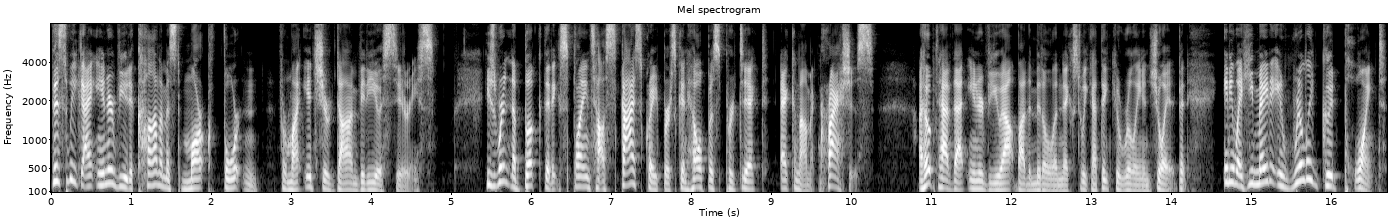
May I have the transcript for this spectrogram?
This week, I interviewed economist Mark Thornton for my It's Your Dime video series. He's written a book that explains how skyscrapers can help us predict economic crashes. I hope to have that interview out by the middle of next week. I think you'll really enjoy it. But anyway, he made a really good point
